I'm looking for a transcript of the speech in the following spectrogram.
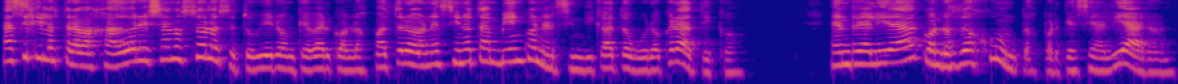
Así que los trabajadores ya no solo se tuvieron que ver con los patrones, sino también con el sindicato burocrático. En realidad con los dos juntos, porque se aliaron,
